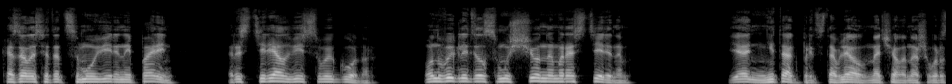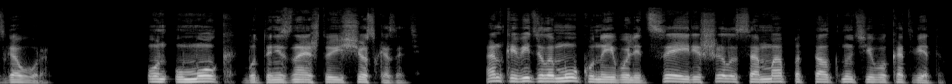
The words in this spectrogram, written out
Казалось, этот самоуверенный парень растерял весь свой гонор. Он выглядел смущенным и растерянным. Я не так представлял начало нашего разговора. Он умолк, будто не зная, что еще сказать. Анка видела муку на его лице и решила сама подтолкнуть его к ответам.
